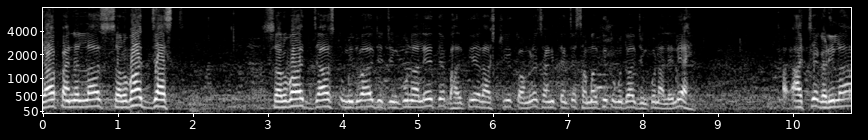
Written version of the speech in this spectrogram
या पॅनलला सर्वात जास्त सर्वात जास्त उमेदवार जे जिंकून आले ते भारतीय राष्ट्रीय काँग्रेस आणि त्यांचे समर्थित उमेदवार जिंकून आलेले आहे. आजच्या घडीला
